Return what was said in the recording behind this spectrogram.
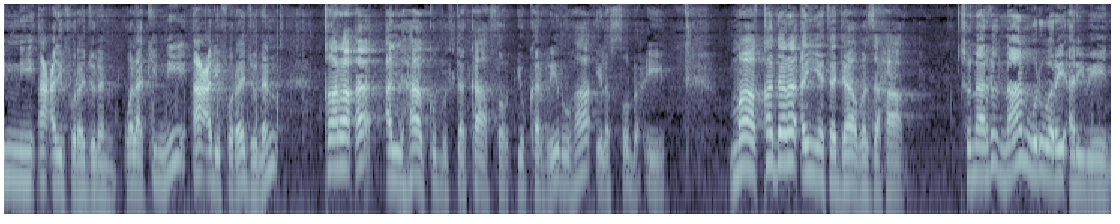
இன்னி அரிஃபு ரஜுலன் வலக்கின்னி அரிஃபு ரஜுலன் قرأ ألهاكم التكاثر يكررها إلى الصبح ما قدر أن يتجاوزها சொன்னார்கள் நான் ஒருவரை அறிவேன்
